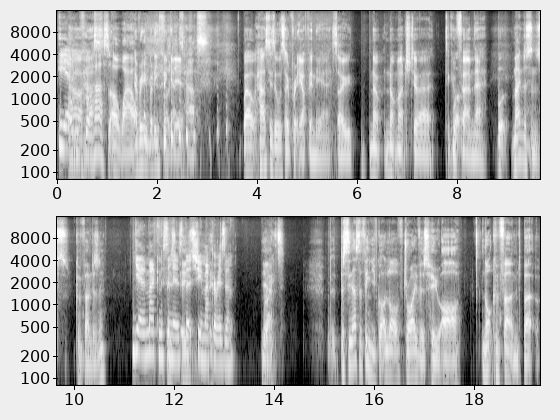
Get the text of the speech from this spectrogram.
Yeah. Oh, Haas. Haas. Oh, wow. Everybody forgets dear. Haas. Well, Haas is also pretty up in the air, so no, not much to uh, to confirm there. Well, Magnussen's confirmed, isn't he? Yeah, Magnussen He's- is, but he's- Schumacher isn't. he? Right. But, but see, that's the thing. You've got a lot of drivers who are not confirmed, but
